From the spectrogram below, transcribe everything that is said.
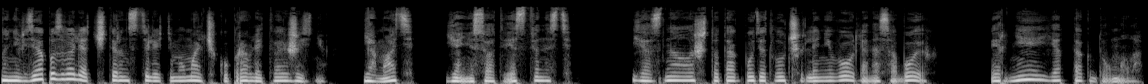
Но нельзя позволять четырнадцатилетнему мальчику управлять твоей жизнью. Я мать, я несу ответственность. Я знала, что так будет лучше для него, для нас обоих. Вернее, я так думала.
